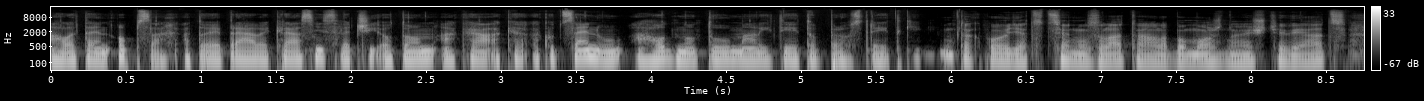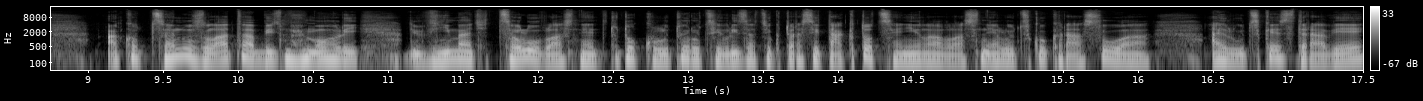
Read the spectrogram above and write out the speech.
ale ten obsah. A to je práve krásne svedčí o tom, aká, aká, akú cenu a hodnotu mali tieto prostriedky. Tak povediať cenu zlata, alebo možno ešte viac. Ako cenu zlata by sme mohli vnímať celú vlastne túto kultúru, civilizáciu, ktorá si takto cenila vlastne ľudskú krásu a aj ľudské zdravie.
